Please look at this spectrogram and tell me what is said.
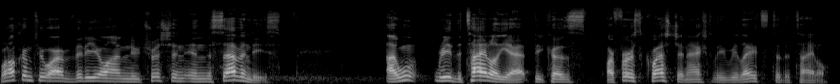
Welcome to our video on nutrition in the 70s. I won't read the title yet because our first question actually relates to the title.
